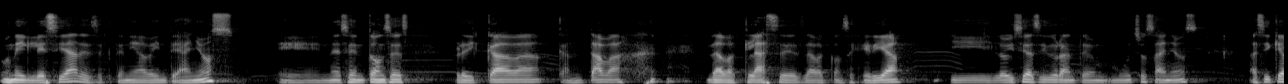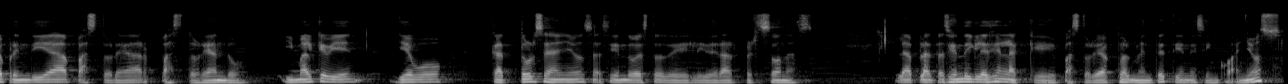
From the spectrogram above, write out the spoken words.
una iglesia desde que tenía 20 años. En ese entonces predicaba, cantaba, daba clases, daba consejería y lo hice así durante muchos años. Así que aprendí a pastorear pastoreando. Y mal que bien, llevo 14 años haciendo esto de liderar personas. La plantación de iglesia en la que pastoreo actualmente tiene 5 años.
